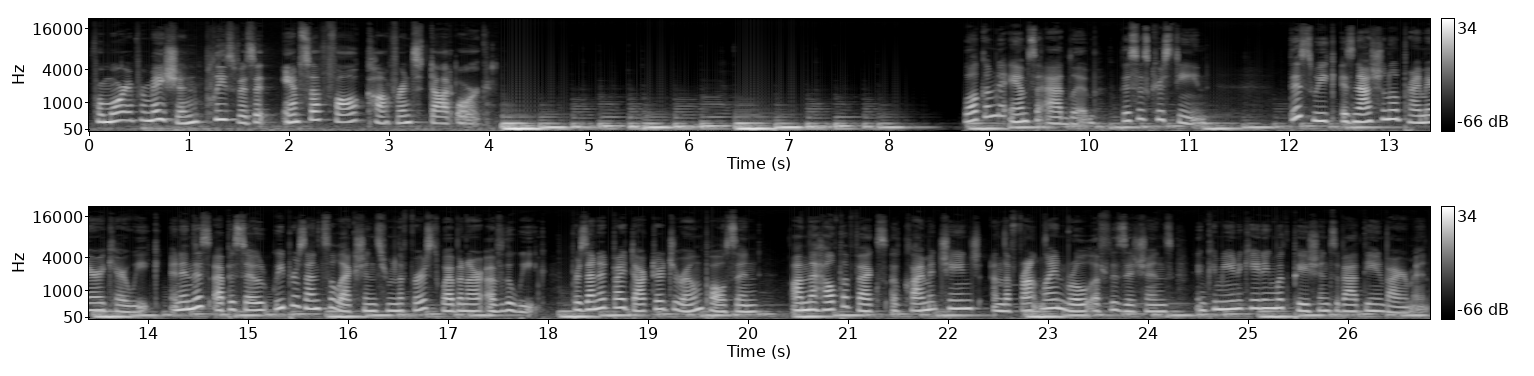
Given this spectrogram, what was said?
For more information, please visit amsafallconference.org. Welcome to AMSA AdLib. This is Christine. This week is National Primary Care Week, and in this episode, we present selections from the first webinar of the week, presented by Dr. Jerome Paulson on the health effects of climate change and the frontline role of physicians in communicating with patients about the environment.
